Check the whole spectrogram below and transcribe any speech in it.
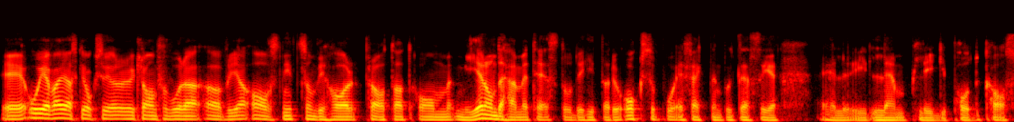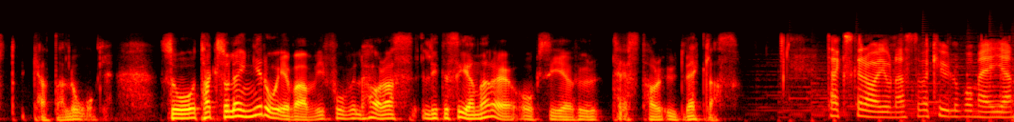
Eh, och Eva, jag ska också göra reklam för våra övriga avsnitt som vi har pratat om mer om det här med test och det hittar du också på effekten.se eller i lämplig podcastkatalog. Så tack så länge då Eva, vi får väl höras lite senare och se hur test har utvecklats. Tack ska du ha Jonas, det var kul att vara med igen.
